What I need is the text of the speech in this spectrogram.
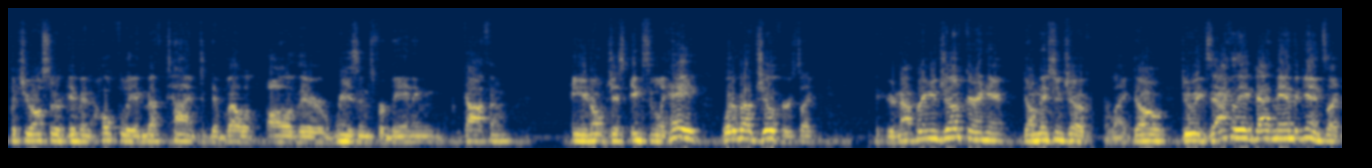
but you also are given hopefully enough time to develop all of their reasons for being in Gotham, and you don't just instantly, hey, what about Joker? It's like if you're not bringing Joker in here, don't mention Joker. Like, don't do exactly like Batman Begins. Like,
